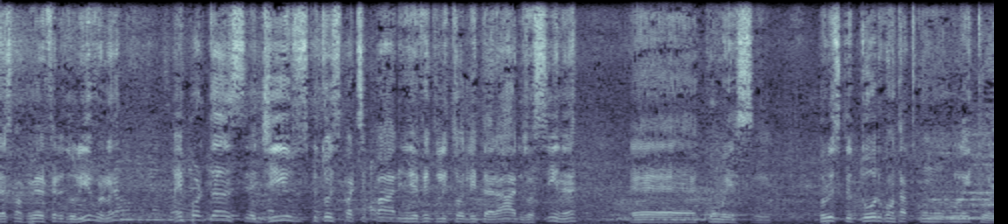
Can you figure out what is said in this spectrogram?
11 primeira Feira do Livro, né? A importância de os escritores participarem de eventos literários assim, né? É, como esse. Para o escritor, o contato com o leitor.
